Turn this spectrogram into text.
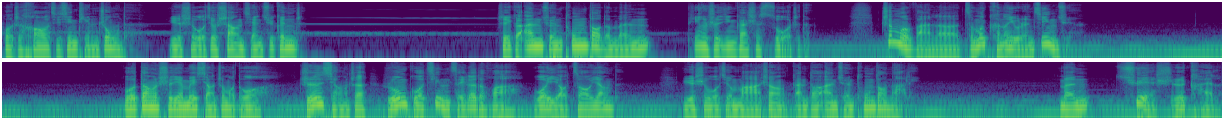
我这好奇心挺重的，于是我就上前去跟着。这个安全通道的门平时应该是锁着的，这么晚了怎么可能有人进去？我当时也没想这么多，只想着如果进贼了的话，我也要遭殃的。于是我就马上赶到安全通道那里，门。确实开了，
